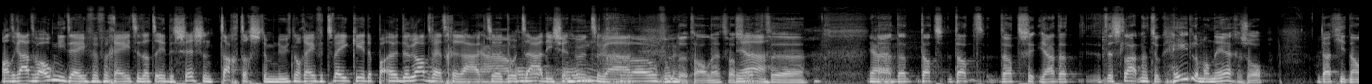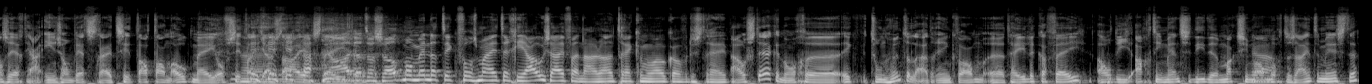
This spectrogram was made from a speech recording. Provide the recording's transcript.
Want laten we ook niet even vergeten dat in de 86e minuut nog even twee keer de, pa- de lat werd geraakt eh, door Tadic en Huntelaar. Ik ongelooflijk. voelde het al. hè. Het was Ja. echt... eh, Ja. nou ja, dat, dat, dat, dat, ja, dat, het slaat natuurlijk helemaal nergens op. Dat je dan zegt, ja, in zo'n wedstrijd zit dat dan ook mee? Of zit dat juist Ajax tegen? Nou, dat was wel het moment dat ik volgens mij tegen jou zei van... nou, nou trekken we hem ook over de streep. Nou, sterker nog, eh, ik, toen Huntelaar erin kwam, eh, het hele café, al die 18 mensen die er maximaal Ja. mochten zijn tenminste,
